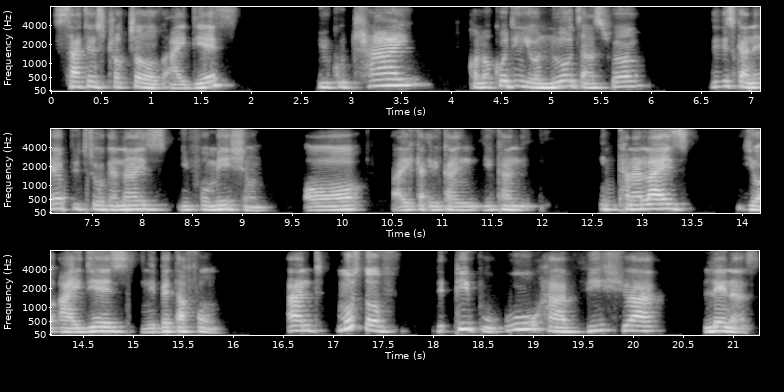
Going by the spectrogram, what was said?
certain structure of ideas. You could try color coding your notes as well. This can help you to organize information or can, you can, you can internalize your ideas in a better form. And most of the people who have visual learners,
